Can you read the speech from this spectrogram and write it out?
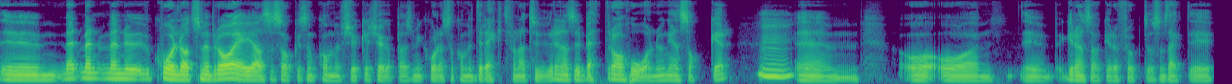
eh, men, men, men kolhydrater som är bra är ju alltså saker som kommer, försöker köpa så mycket kolhydrater som kommer direkt från naturen. Alltså det är bättre att ha honung än socker. Mm. Ehm, och, och eh, grönsaker och frukt och som sagt det,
